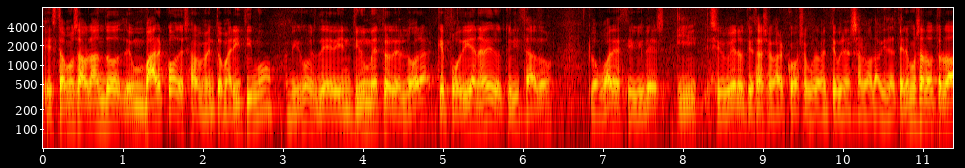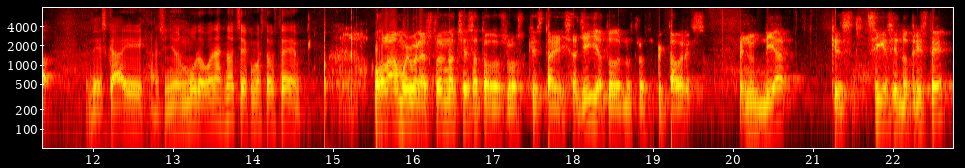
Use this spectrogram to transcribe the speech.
Estamos hablando de un barco de salvamento marítimo, amigos, de 21 metros de Lora que podían haber utilizado los guardias civiles y si hubieran utilizado ese barco seguramente hubieran salvado la vida. Tenemos al otro lado de Sky al señor Muro. Buenas noches, ¿cómo está usted? Hola, muy buenas noches a todos los que estáis allí y a todos nuestros espectadores. En un día que sigue siendo triste,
